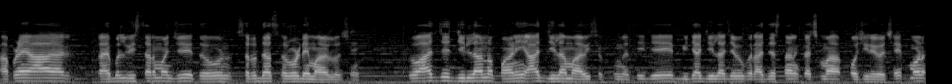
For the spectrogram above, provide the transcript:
આપણે આ ટ્રાઇબલ વિસ્તારમાં જોઈએ તો સરદાર સરોવર ડેમ આવેલો છે. તો આ જે જિલ્લાનો પાણી આ જ જિલ્લામાં આવી શકતું નથી. જે બીજા જિલ્લા જેવું રાજસ્થાન કચ્છમાં પહોંચી રહ્યો છે. પણ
